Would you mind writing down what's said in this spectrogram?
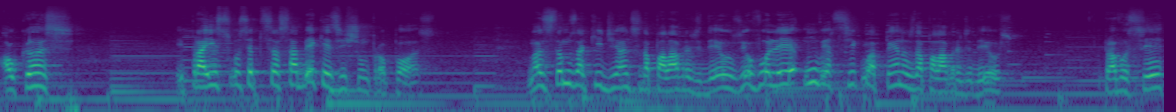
alcance. E para isso você precisa saber que existe um propósito. Nós estamos aqui diante da palavra de Deus e eu vou ler um versículo apenas da palavra de Deus para você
